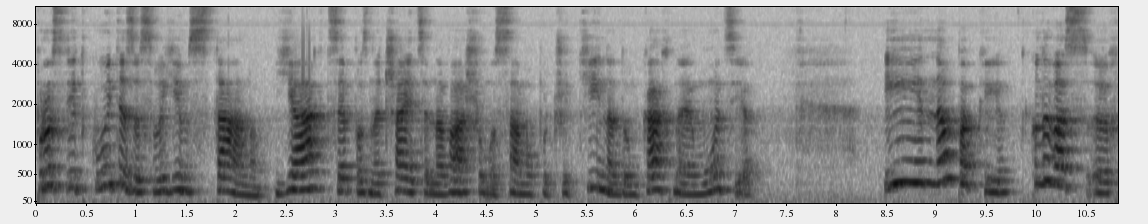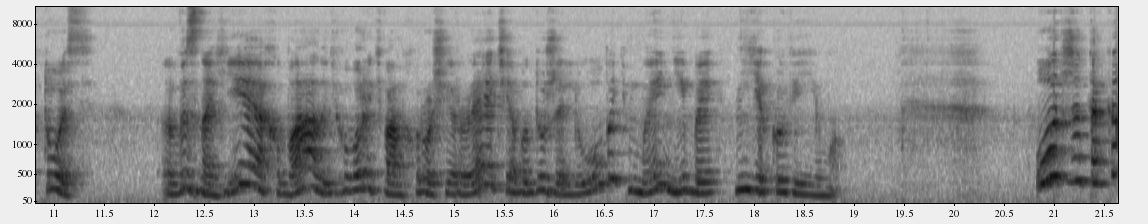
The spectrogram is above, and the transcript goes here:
прослідкуйте за своїм станом, як це позначається на вашому самопочутті, на думках, на емоціях. І навпаки, коли вас е, хтось визнає, хвалить, говорить вам хороші речі або дуже любить, ми ніби ніяковіємо. Отже, така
